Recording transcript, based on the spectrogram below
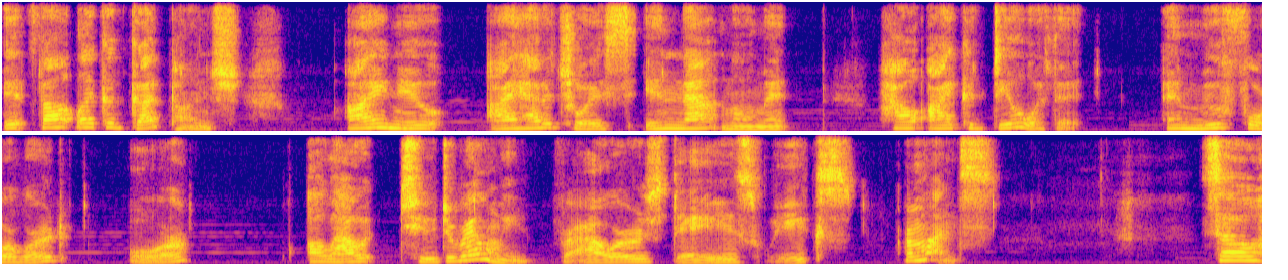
it felt like a gut punch. I knew I had a choice in that moment how I could deal with it and move forward or allow it to derail me for hours, days, weeks, or months. So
